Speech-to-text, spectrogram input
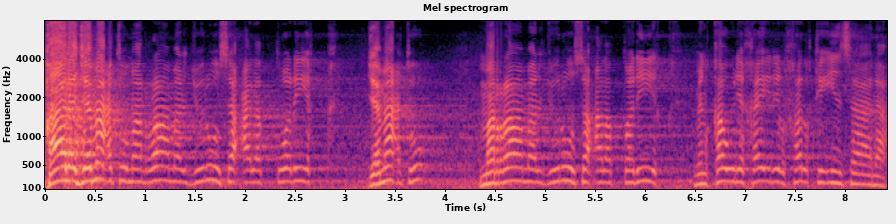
قال جمعت من رام الجلوس على الطريق. جمعت من رام الجلوس على الطريق من قول خير الخلق إنسانا.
